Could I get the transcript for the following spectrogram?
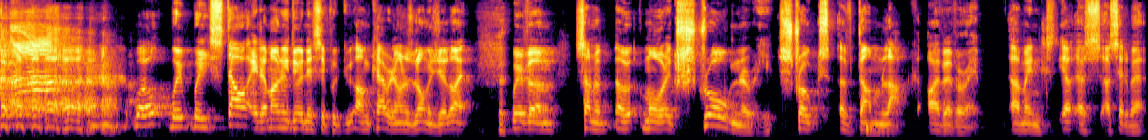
Well, we, we started. I'm only doing this if we, I'm carrying on as long as you like. With um, some of the more extraordinary strokes of dumb luck I've ever had. I mean, as I said about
